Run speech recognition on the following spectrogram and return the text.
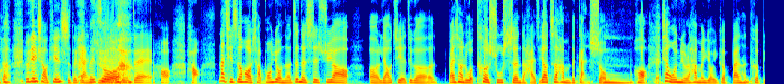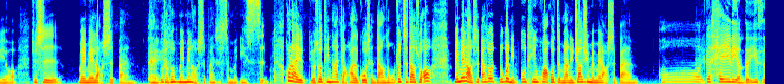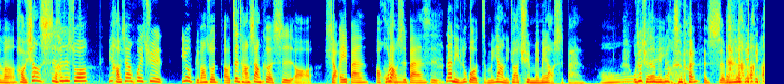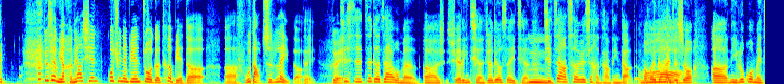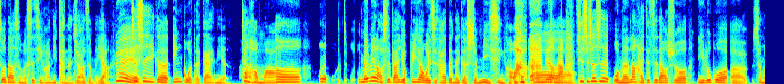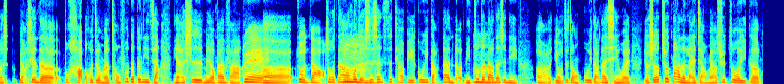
对，有点小天使的感觉，没错。对不对？好，好，那其实哈，小朋友呢，真的是需要呃了解这个班上如果特殊生的孩子，要知道他们的感受。嗯，哈对，像我女儿他们有一个班很特别哦，就是美美老师班。哎我，想说，美美老师班是什么意思？后来有有时候听他讲话的过程当中，我就知道说，哦，美美老师班说，如果你不听话或怎么样，你就要去美美老师班。哦，一个黑脸的意思吗？好像是，就是说 你好像会去，因为比方说，呃，正常上课是呃小 A 班哦、胡老师班，是那你如果怎么样，你就要去美美老师班。哦，我就觉得美美老师班很神秘，就是你要可能要先过去那边做一个特别的呃辅导之类的，对，对，其实这个在我们呃学龄前，就是六岁以前，嗯。其实这样策略是很常听到的。我们会跟孩子说，呃，你如果没做到什么事情的话，你可能就要怎么样，对，这是一个因果的概念。这样好吗？呃，我我美美老师班有必要维持它的那个神秘性哈，哦。没有啦，其实就是我们让孩子知道说，你如果呃什么表现的不好，或者我们重复的跟你讲，你还是没有办法对，呃做到做到，或者是嗯甚至调皮、故意捣蛋的，你做得到，嗯。但是你呃有这种故意捣蛋行为，有时候就大人来讲，我们要去做一个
